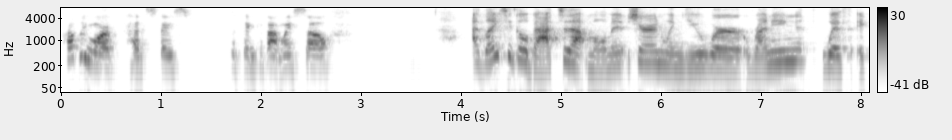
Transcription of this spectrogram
probably more headspace to think about myself I'd like to go back to that moment, Sharon, when you were running with a,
